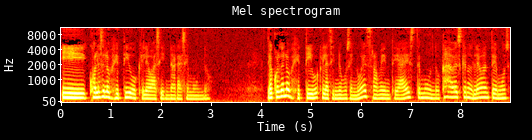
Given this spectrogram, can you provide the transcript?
¿Y cuál es el objetivo que le va a asignar a ese mundo? De acuerdo al objetivo que le asignemos en nuestra mente a este mundo, cada vez que nos levantemos,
